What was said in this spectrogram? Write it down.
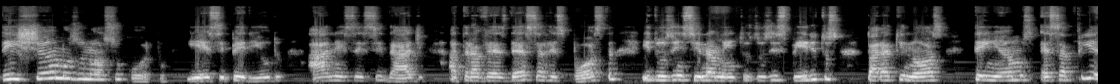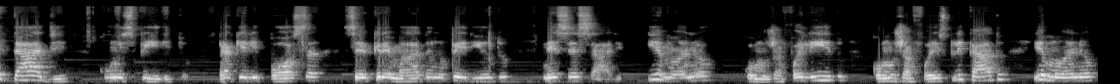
deixamos o nosso corpo. E esse período há necessidade, através dessa resposta e dos ensinamentos dos Espíritos, para que nós tenhamos essa piedade com o Espírito, para que ele possa ser cremado no período necessário. E Emmanuel, como já foi lido, como já foi explicado, Emmanuel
